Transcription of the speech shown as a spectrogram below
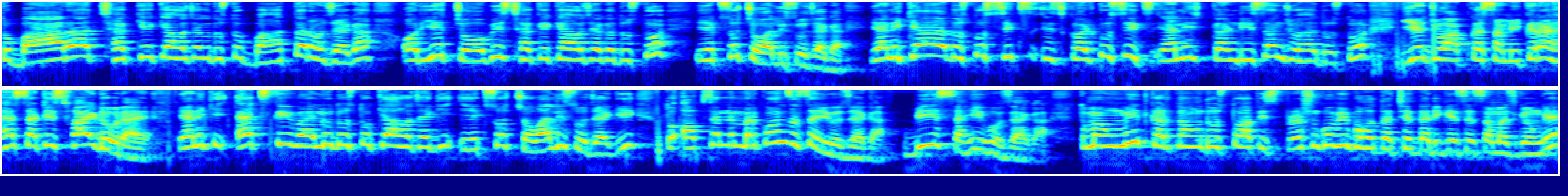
तो बारह छक्के क्या हो जाएगा दोस्तों? बहत्तर हो जाएगा और ये चौबीस छक्के क्या हो जाएगा दोस्तों? एक सौ चौवालीस हो जाएगा। यानी क्या है दोस्तों? सिक्स इजक्वल टू सिक्स यानी कंडीशन जो है दोस्तों, ये जो आपका समीकरण है सेटिस्फाइड हो रहा है। यानी कि एक्स की वैल्यू दोस्तों क्या हो जाएगी? एक सौ चौवालीस हो जाएगी। तो ऑप्शन नंबर कौन सा सही हो जाएगा? बी सही हो जाएगा। तो मैं उम्मीद करता हूँ दोस्तों, आप इस प्रश्न को भी बहुत अच्छे तरीके से समझ गए होंगे।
